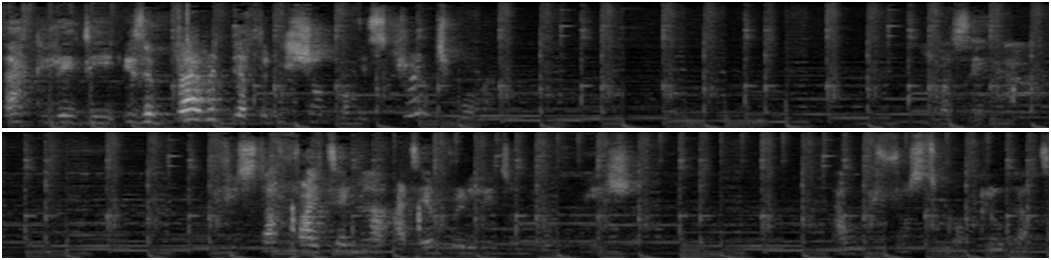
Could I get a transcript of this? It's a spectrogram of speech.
That lady is a very definition of a strange woman. Moseka, ah. if you start fighting her at every little provocation, I will be forced to conclude that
